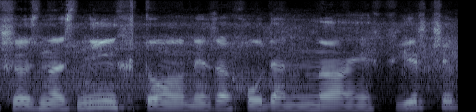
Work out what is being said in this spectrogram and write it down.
Щось нас ніхто не заходить на ефірчик.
